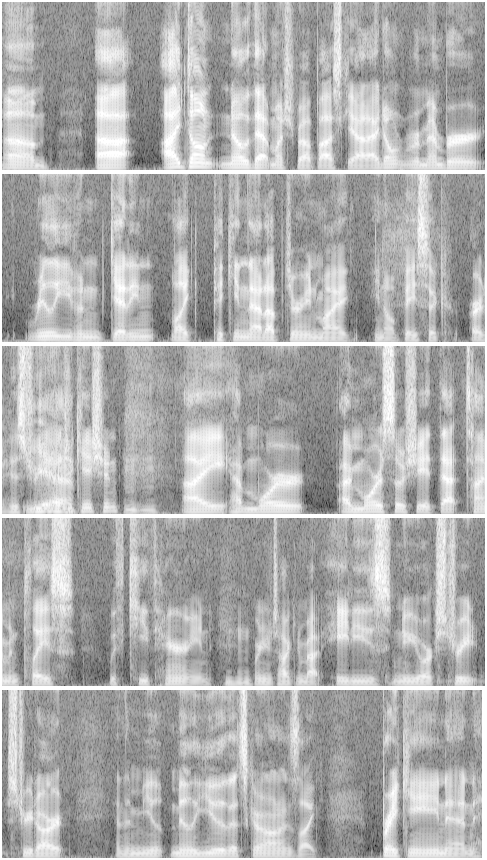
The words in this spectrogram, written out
Um, uh, I don't know that much about Basquiat. I don't remember really even getting like picking that up during my you know basic art history Yeah. education. Mm-mm. I have more. I more associate that time and place with Keith Haring Mhm. when you're talking about '80s New York street street art and the mil- milieu that's going on is like breaking and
